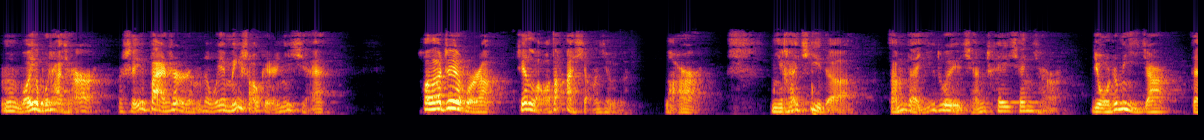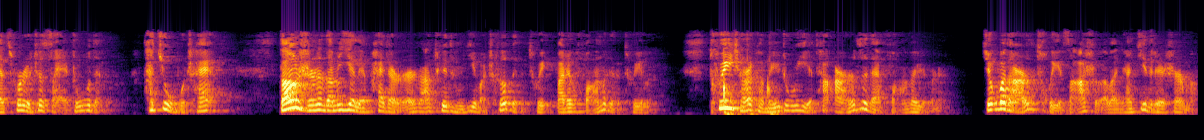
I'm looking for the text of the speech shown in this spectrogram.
嗯，我也不差钱儿，谁办事儿什么的，我也没少给人家钱。后来这会儿啊，这老大想起来了，老二，你还记得咱们在一个多月前拆迁前，有这么一家在村里是宰猪的，他就不拆。当时呢，咱们夜里派点人拿推土机把车给他推，把这个房子给他推了。推前可没注意，他儿子在房子里边呢。结果把他儿子腿砸折了，你还记得这事儿吗？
